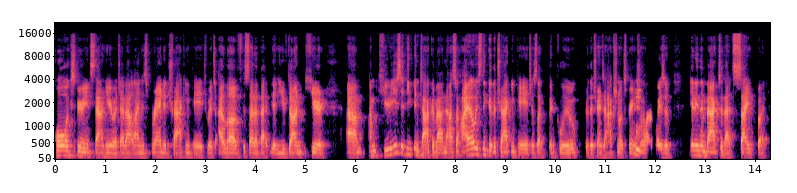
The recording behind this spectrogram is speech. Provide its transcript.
whole experience down here, which I've outlined this branded tracking page, which I love the setup that, you've done here. Um, I'm curious if you can talk about now. So I always think of the tracking page as like the glue for the transactional experience mm. in a lot of ways of getting them back to that site. But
